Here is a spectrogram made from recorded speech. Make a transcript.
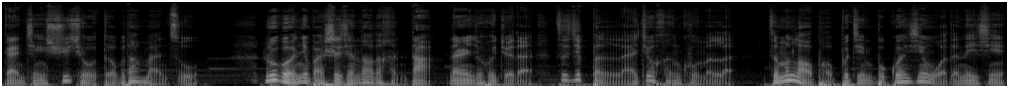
感情需求得不到满足。如果你把事情闹得很大，男人就会觉得自己本来就很苦闷了，怎么老婆不仅不关心我的内心，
